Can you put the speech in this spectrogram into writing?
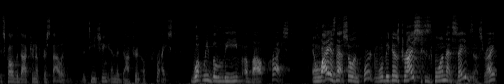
it's called the doctrine of Christology, the teaching and the doctrine of Christ. What we believe about Christ. And why is that so important? Well, because Christ is the one that saves us, right?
